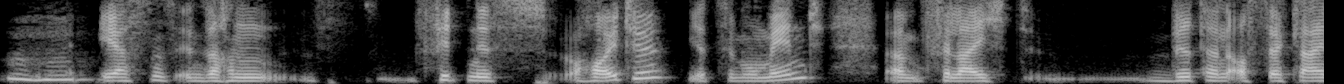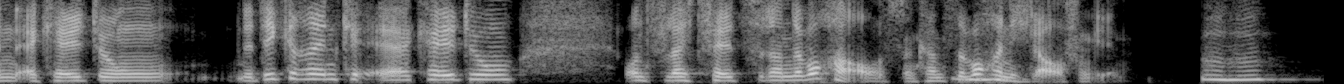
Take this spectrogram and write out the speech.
Mhm. Erstens in Sachen Fitness heute, jetzt im Moment. Ähm, vielleicht wird dann aus der kleinen Erkältung eine dickere Erkältung und vielleicht fällst du dann eine Woche aus und kannst eine Woche mhm. nicht laufen gehen. Mhm.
